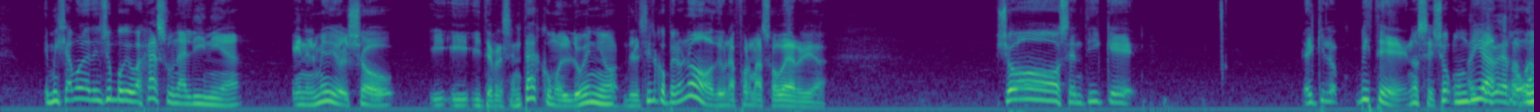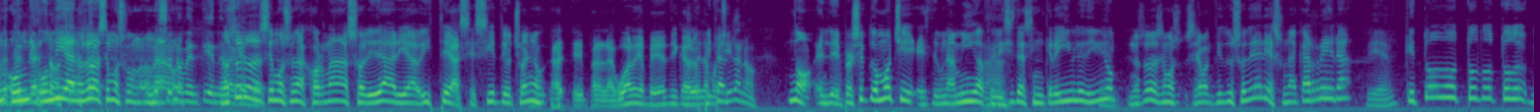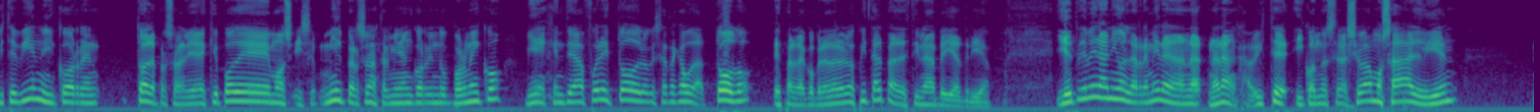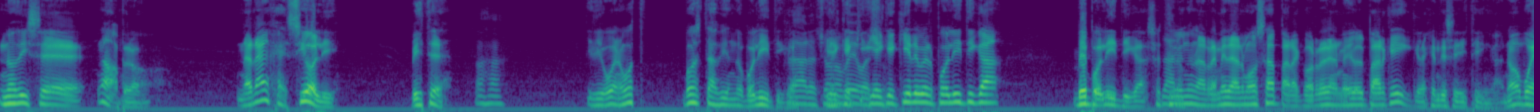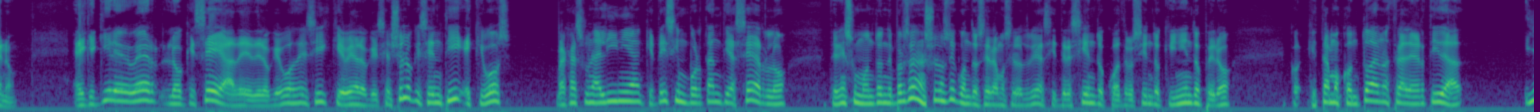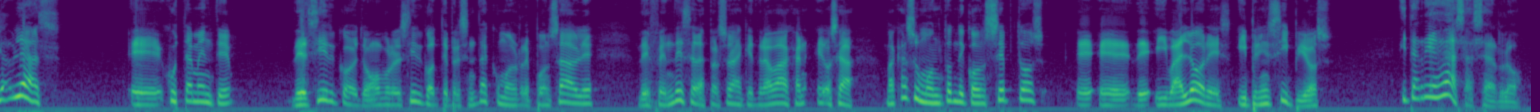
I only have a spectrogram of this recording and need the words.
Me llamó la atención porque bajás una línea en el medio del show y, y- y te presentás como el dueño del circo, pero no de una forma soberbia. Yo sentí que. El viste, no sé, yo un Hay día, verlo un, día nosotros hacemos una, no nosotros hacemos una jornada solidaria, viste, hace 7, 8 años eh, para la guardia pediátrica ¿Lo del de la hospital. mochila no? No, el, proyecto Mochi es de una amiga, Ah. felicita, es increíble, divino. Bien. Nosotros hacemos, se llama Actitud Solidaria, es una carrera Bien. que todo, todo, todo, viste, vienen y corren todas las personalidades que podemos, y se- mil personas terminan corriendo por NECO, viene gente de afuera y todo lo que se recauda, todo es para la cooperadora del hospital para destinar a pediatría. Y el primer año la remera era na- naranja, ¿viste? Y cuando se la llevamos a alguien, nos dice, no, pero naranja es Scioli, ¿viste? Ajá. Y digo, bueno, vos, vos estás viendo política. Claro, yo y, el no que, veo y el que quiere ver política, ve política. Yo estoy Claro. viendo una remera hermosa para correr en medio del parque y que la gente se distinga, ¿no? Bueno, el que quiere ver lo que sea de, de lo que vos decís, que vea lo que sea. Yo lo que sentí es que vos bajás una línea que te es importante hacerlo, tenés un montón de personas, yo no sé cuántos éramos el otro día, si 300, 400, 500, pero que estamos con toda nuestra alertidad, y hablás eh, justamente del circo, de Tomó por el Circo, te presentás como el responsable, defendés a las personas que trabajan, eh, o sea, bajás un montón de conceptos eh, eh, de- y valores y principios y te arriesgás a hacerlo.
